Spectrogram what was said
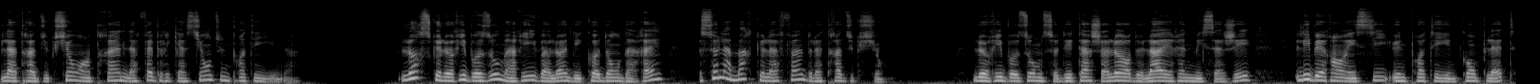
La traduction entraîne la fabrication d'une protéine. Lorsque le ribosome arrive à l'un des codons d'arrêt, cela marque la fin de la traduction. Le ribosome se détache alors de l'ARN messager, libérant ainsi une protéine complète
